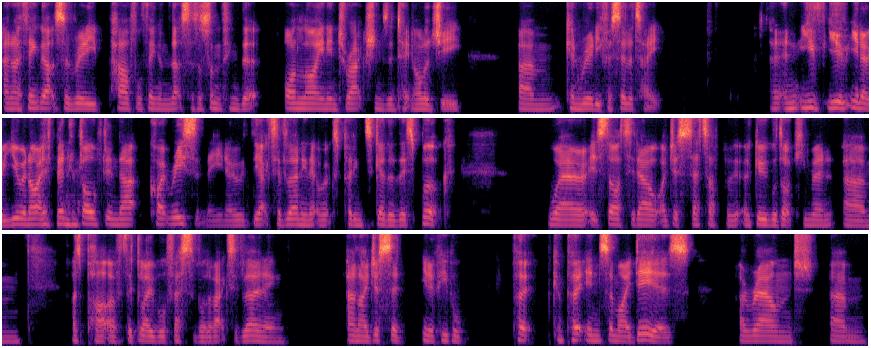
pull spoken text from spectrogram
and i think that's a really powerful thing and that's something that online interactions and technology um, can really facilitate. And, you've you you know you and I have been involved in that quite recently. You know, the Active Learning Network's putting together this book where it started out. I just set up a, a Google document um, as part of the Global Festival of Active Learning, and I just said, you know, people put can put in some ideas around um,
